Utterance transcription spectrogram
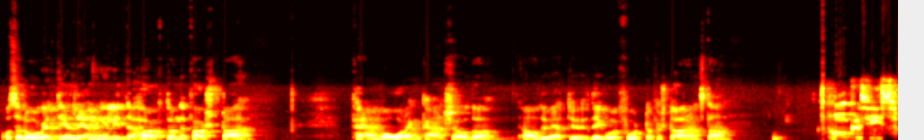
Och så låg väl tilldelningen lite högt under första fem åren kanske och då, ja du vet ju, det går fort att förstöra en stam. Ja, precis.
